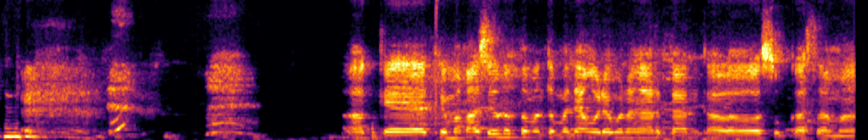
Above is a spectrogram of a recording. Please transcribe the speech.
ini. Oke, terima kasih untuk teman-teman yang udah mendengarkan. Kalau suka sama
